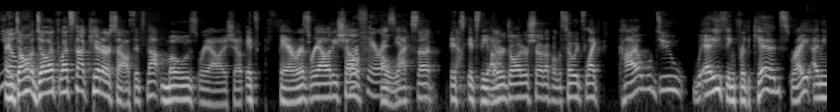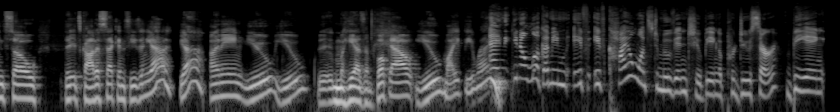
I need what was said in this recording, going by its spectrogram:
you know, and don't, don't let, let's not kid ourselves. It's not Mo's reality show. It's Farrah's reality show. Or Farrah's, Alexa. Yeah. It's yeah. it's the other daughter showed up. So it's like Kyle will do anything for the kids, right? I mean, so it's got a second season. Yeah, yeah. I mean, you, you, he has a book out. You might be right. And you know, look, I mean, if if Kyle wants to move into being a producer, being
